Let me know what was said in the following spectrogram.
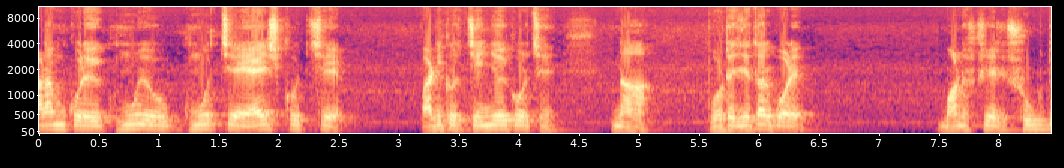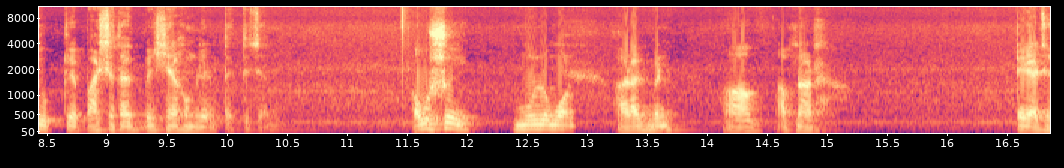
আরাম করে ঘুমো ঘুমোচ্ছে অ্যাশ করছে পার্টি করছে এনজয় করছে, না, ভোটে জেতার পরে মানুষের সুখ দুঃখে পাশে থাকবে সেরকম লিডার দেখতে চান। অবশ্যই মূল্যবান রাখবেন আপনার। ঠিক আছে,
